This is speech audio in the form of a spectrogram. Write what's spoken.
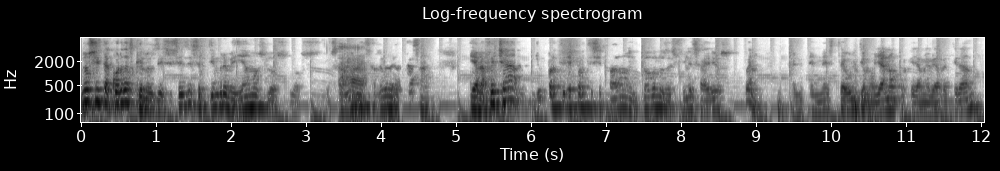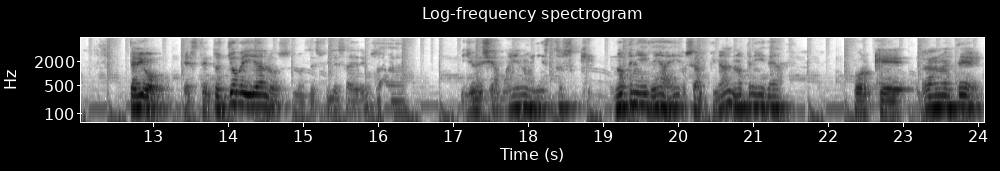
no sé si te acuerdas que los 16 de septiembre veíamos los, los, aviones arriba de la casa. Y a la fecha yo he participado en todos los desfiles aéreos. Bueno, en, este último ya no, porque ya me había retirado. Te digo, este, entonces yo veía los, los desfiles aéreos y yo decía, bueno, ¿y estos qué? no tenía idea, ¿eh? O sea, al final no tenía idea. Porque realmente,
